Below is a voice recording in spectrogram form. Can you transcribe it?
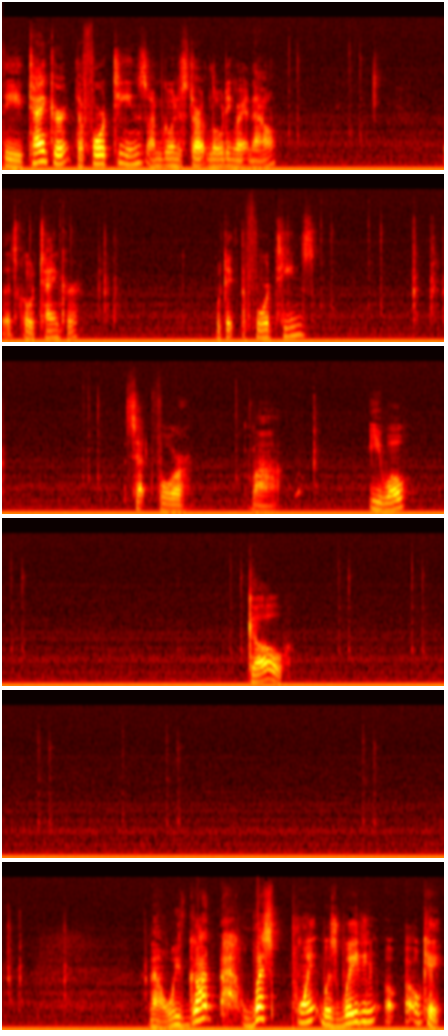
The tanker, the 14s, I'm going to start loading right now. Let's go tanker. We'll take the 14s. Set for my EWO. Go. Now we've got West Point was waiting. Okay,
